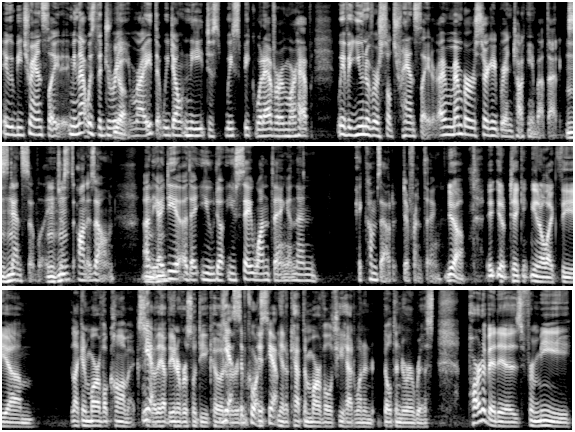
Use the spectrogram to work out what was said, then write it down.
it would be translated. I mean, that was the dream, right? That we don't need to we speak whatever, and we have we have a universal translator. I remember Sergey Brin talking about that mm-hmm. extensively, mm-hmm. just on his own. Uh, The idea that you don't you say one thing and then it comes out a different thing. Yeah, it, you know, taking you know like the um, like in Marvel comics, you Yeah. know, they have the universal decoder. Yes, of course, yeah. You know, Captain Marvel, she had one in, built into her wrist. Part of it is for me,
